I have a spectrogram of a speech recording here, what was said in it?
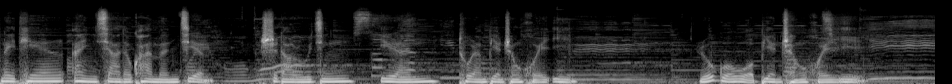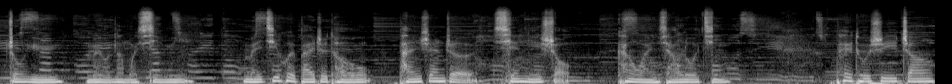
那天按下的快门键，事到如今依然突然变成回忆。如果我变成回忆。终于没有那么幸运，没机会白着头蹒跚着牵你手，看晚霞落尽。配图是一张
